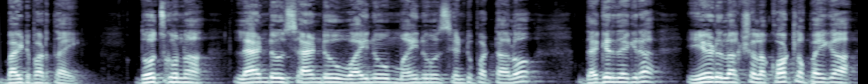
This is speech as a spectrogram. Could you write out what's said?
బయటపడతాయి. దోచుకున్న land sand wine mine cent పట్టాలో దగ్గర దగ్గర ఏడు లక్షల కోట్ల పైగా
